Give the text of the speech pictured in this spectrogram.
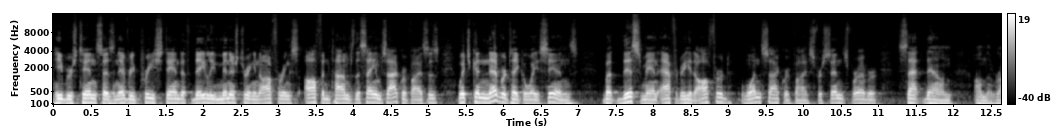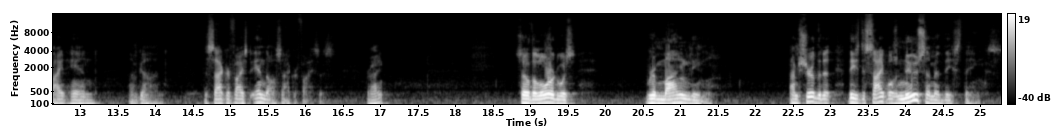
Hebrews 10 says, And every priest standeth daily ministering and offering oftentimes the same sacrifices, which can never take away sins. But this man, after he had offered one sacrifice for sins forever, sat down on the right hand of God. The sacrifice to end all sacrifices, right? So the Lord was reminding. I'm sure that these disciples knew some of these things.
